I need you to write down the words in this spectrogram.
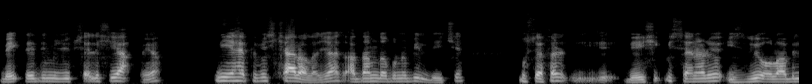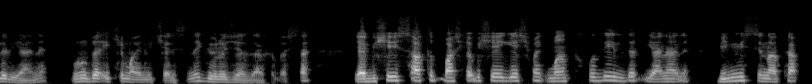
beklediğimiz yükselişi yapmıyor. Niye hepimiz kar alacağız? Adam da bunu bildiği için bu sefer değişik bir senaryo izliyor olabilir yani. Bunu da Ekim ayının içerisinde göreceğiz arkadaşlar. Ya bir şeyi satıp başka bir şeye geçmek mantıklı değildir. Yani hani bilmişsin ata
